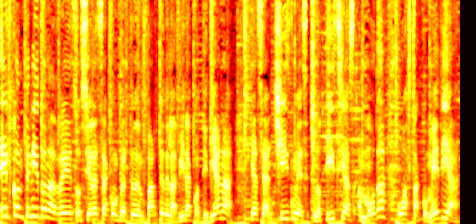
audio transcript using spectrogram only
El contenido en las redes sociales se ha convertido en parte de la vida cotidiana, ya sean chismes, noticias, moda o hasta comedia.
